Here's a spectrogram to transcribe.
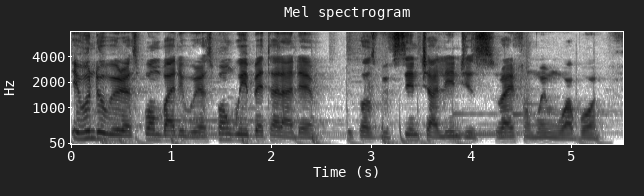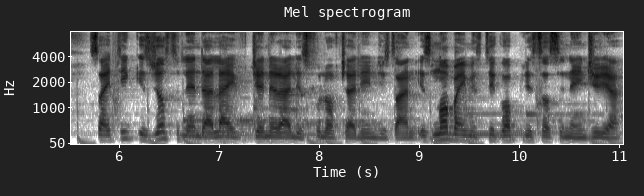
even though we respond badly, we respond way better than them because we've seen challenges right from when we were born. So I think it's just to learn that life generally is full of challenges, and it's not by mistake God placed us in Nigeria.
